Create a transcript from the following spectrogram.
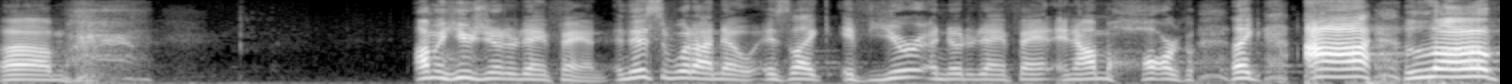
Um, I'm a huge Notre Dame fan. And this is what I know is like if you're a Notre Dame fan and I'm hardcore, like I love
